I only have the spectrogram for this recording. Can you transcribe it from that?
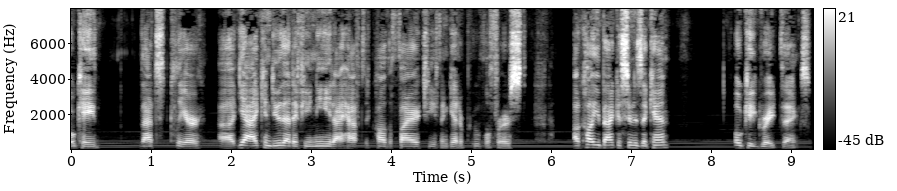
Okay, that's clear. Uh, yeah, I can do that if you need. I have to call the fire chief and get approval first. I'll call you back as soon as I can. Okay, great, thanks.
